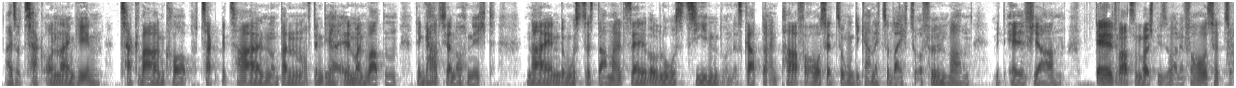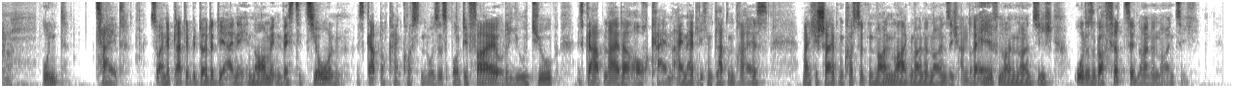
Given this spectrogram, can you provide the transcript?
Also zack online gehen, zack Warenkorb, zack bezahlen und dann auf den DHL-Mann warten. Den gab's ja noch nicht. Nein, du musstest damals selber losziehen und es gab da ein paar Voraussetzungen, die gar nicht so leicht zu erfüllen waren mit elf Jahren. Geld war zum Beispiel so eine Voraussetzung. Und Zeit. So eine Platte bedeutet ja eine enorme Investition. Es gab noch kein kostenloses Spotify oder YouTube. Es gab leider auch keinen einheitlichen Plattenpreis. Manche Scheiben kosteten 9,99 Mark, andere 11,99 oder sogar 14,99.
